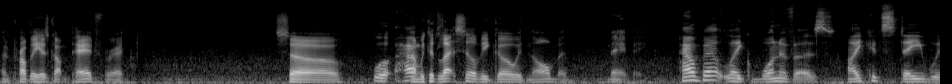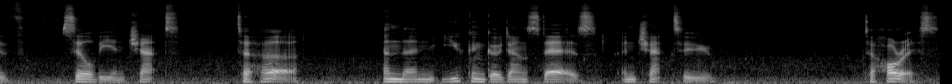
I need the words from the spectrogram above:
and probably has gotten paid for it. So, well, how and we could let Sylvie go with Norman, maybe. how about like one of us? I could stay with Sylvie and chat to her, and then you can go downstairs and chat to to Horace.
